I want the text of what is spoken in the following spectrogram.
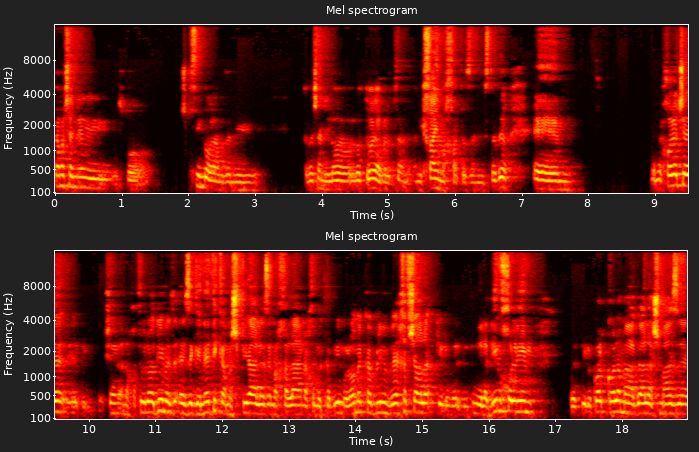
כמה שאני, יש פה שופטים בעולם, אז אני מקווה שאני לא, לא טועה, אבל אני חי עם אחת, אז אני מסתדר. גם יכול להיות. שאנחנו אפילו לא יודעים איזה, איזה גנטיקה משפיעה על איזה מחלה אנחנו מקבלים או לא מקבלים, ואיך אפשר, כאילו, ילדים חולים, וכאילו כל, כל המעגל האשמה הזה.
